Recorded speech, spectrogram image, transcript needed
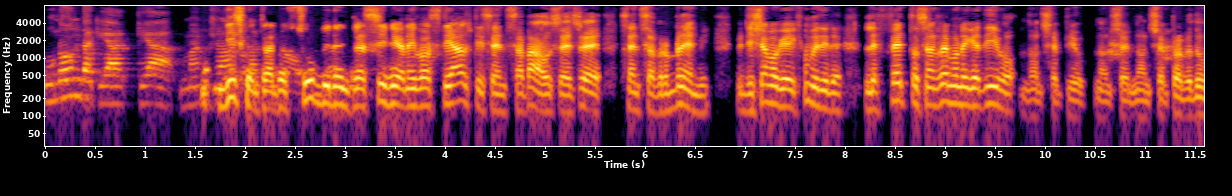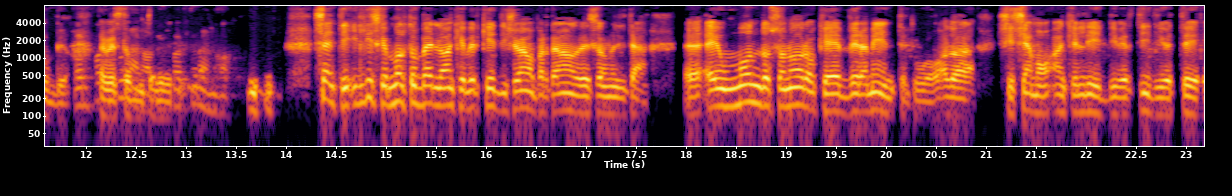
un'onda che ha, che ha mangiato. Il disco è entrato subito in classifica nei posti alti senza pause, cioè senza problemi. Diciamo che come dire, l'effetto Sanremo negativo non c'è più, non c'è, non c'è proprio dubbio. Per da questo no, punto di vista. No. Senti, il disco è molto bello anche perché, dicevamo, parlavamo delle sonorità. Eh, è un mondo sonoro che è veramente tuo. Allora, ci siamo anche lì divertiti io e te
